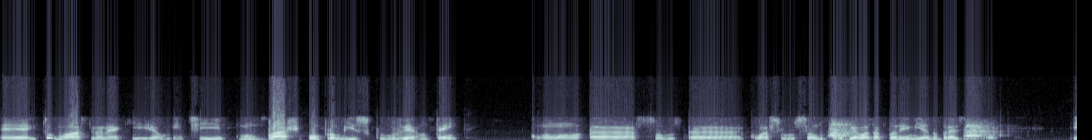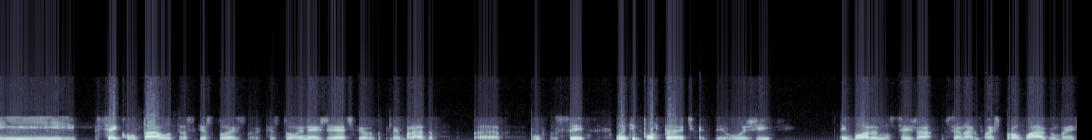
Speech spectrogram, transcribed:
É, isso mostra, né, que realmente um baixo compromisso que o governo tem com a, solu uh, com a solução do problema da pandemia no Brasil. Né? E sem contar outras questões, a questão energética, lembrada uh, por você, muito importante. Quer dizer, hoje, embora não seja o cenário mais provável, mas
